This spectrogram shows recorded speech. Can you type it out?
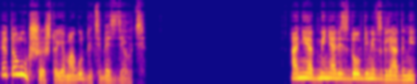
Это лучшее, что я могу для тебя сделать. Они обменялись долгими взглядами,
